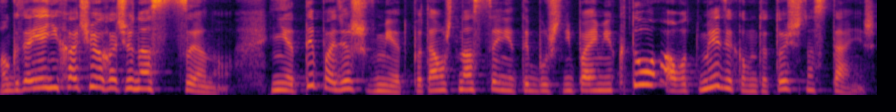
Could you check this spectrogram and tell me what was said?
Он говорит, а я не хочу, я хочу на сцену. Нет, ты пойдешь в мед, потому что на сцене ты будешь не пойми кто, а вот медиком ты точно станешь.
